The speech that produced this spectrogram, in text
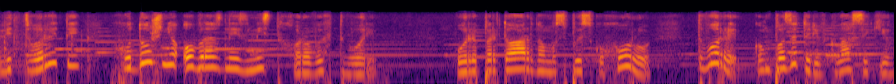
відтворити художньо-образний зміст хорових творів. У репертуарному списку хору твори композиторів-класиків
